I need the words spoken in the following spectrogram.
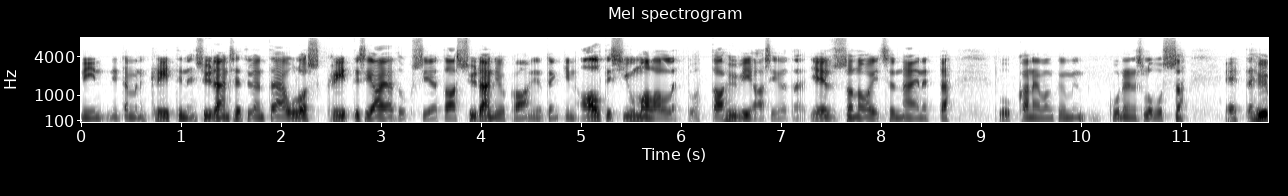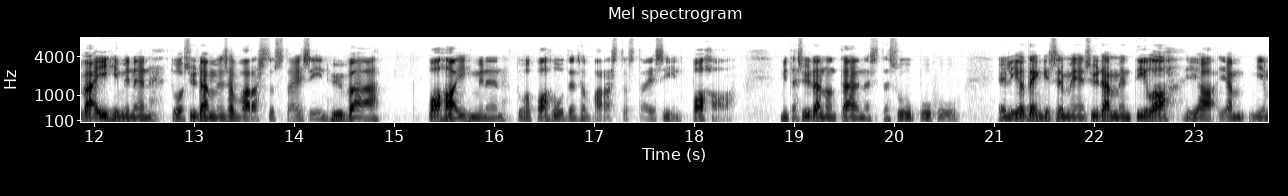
niin, niin tämmöinen kriittinen sydän, se työntää ulos kriittisiä ajatuksia, ja taas sydän, joka on jotenkin altis Jumalalle, tuottaa hyviä asioita. Jeesus sanoo itse näin, että Luukkaan evankeliumin 6. luvussa, että hyvä ihminen tuo sydämensä varastosta esiin hyvää, paha ihminen tuo pahuutensa varastosta esiin pahaa. Mitä sydän on täynnä, sitä suu puhuu. Eli jotenkin se meidän sydämen tila ja, ja, ja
